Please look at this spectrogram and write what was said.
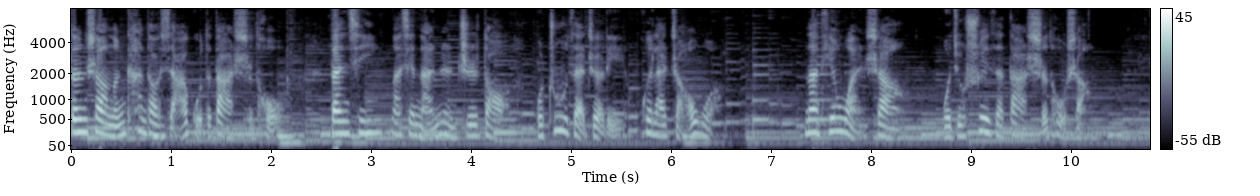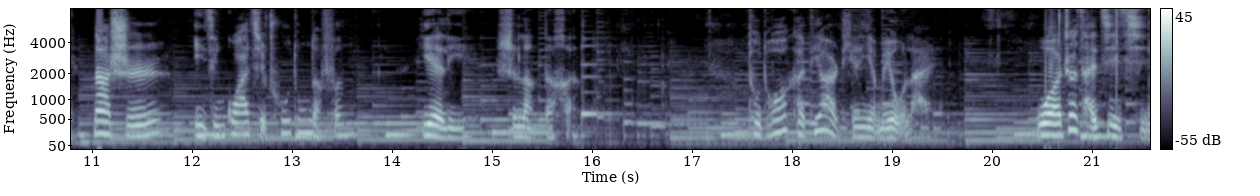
登上能看到峡谷的大石头，担心那些男人知道我住在这里会来找我。那天晚上，我就睡在大石头上。那时已经刮起初冬的风，夜里是冷得很。土托可第二天也没有来，我这才记起，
